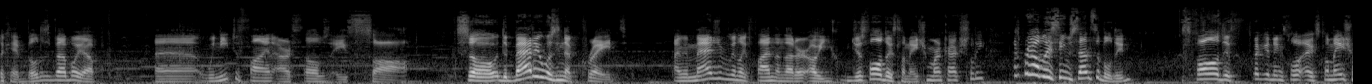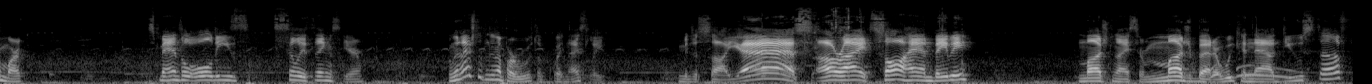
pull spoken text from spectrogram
Okay, build this bad boy up. Uh, we need to find ourselves a saw. So the battery was in a crate. I imagine we can like find another. Oh, you just follow the exclamation mark. Actually, that probably seems sensible, dude. Just follow the freaking exclamation mark. Dismantle all these silly things here. We're gonna actually clean up our roof quite nicely. Give me the saw. Yes! Alright, saw hand, baby. Much nicer, much better. We can now do stuff.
